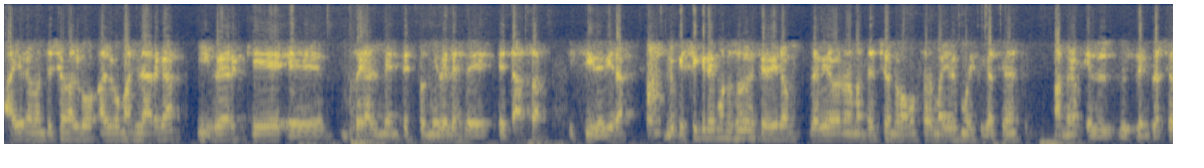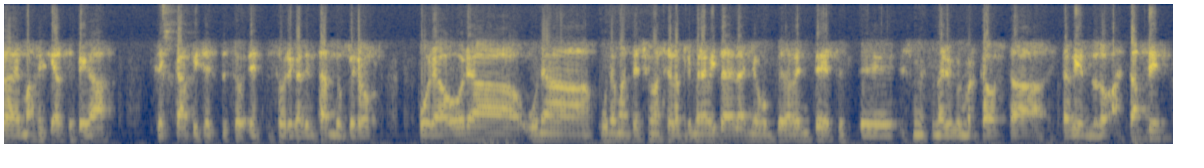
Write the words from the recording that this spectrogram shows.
haya una mantención algo algo más larga y ver que eh, realmente estos niveles de, tasa, y si debiera, lo que sí creemos nosotros es que debiera, debiera haber una mantención, no vamos a ver mayores modificaciones, a menos que la inflación, además de quedarse pegada, se escape y se esté, esté sobrecalentando, pero por ahora una, una mantención hacia la primera mitad del año completamente es este es un escenario que el mercado está está viendo ¿no? hasta hace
